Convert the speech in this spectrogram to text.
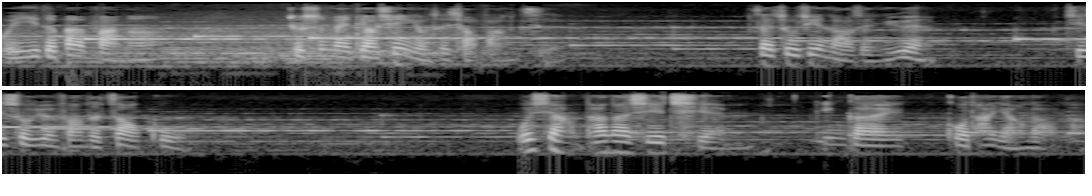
唯一的办法呢，就是卖掉现有的小房子，再住进老人院，接受院方的照顾。我想他那些钱应该够他养老了。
